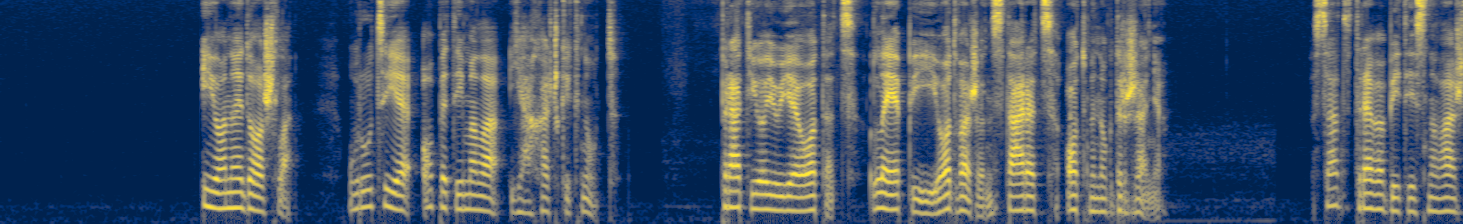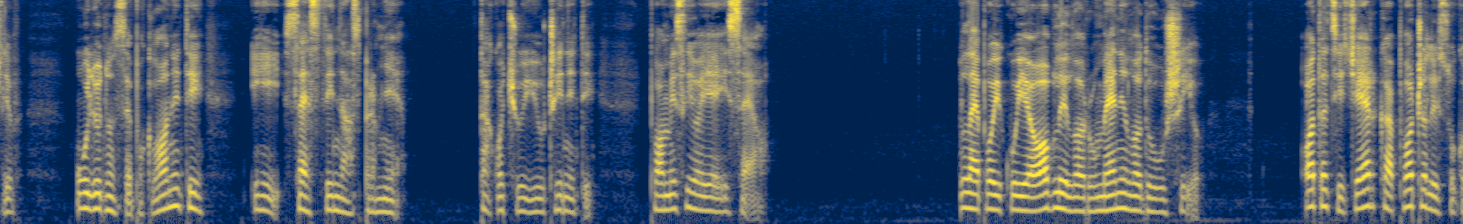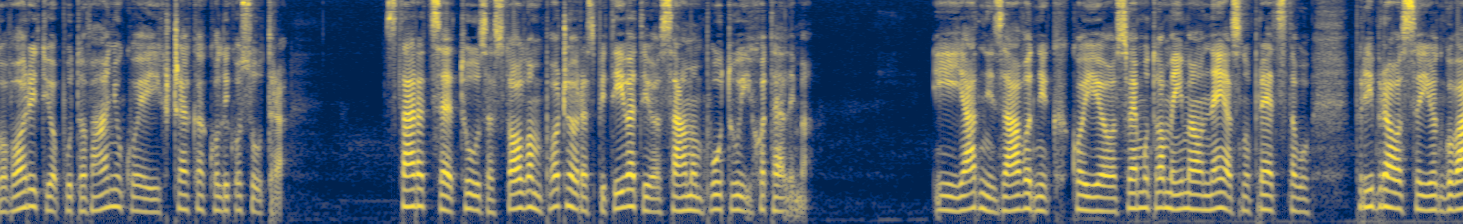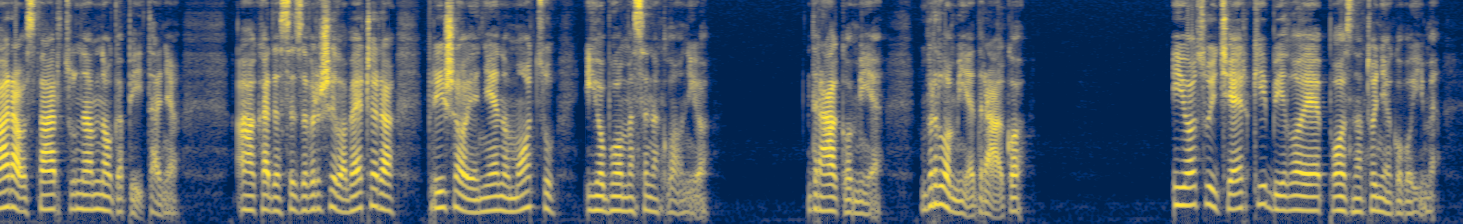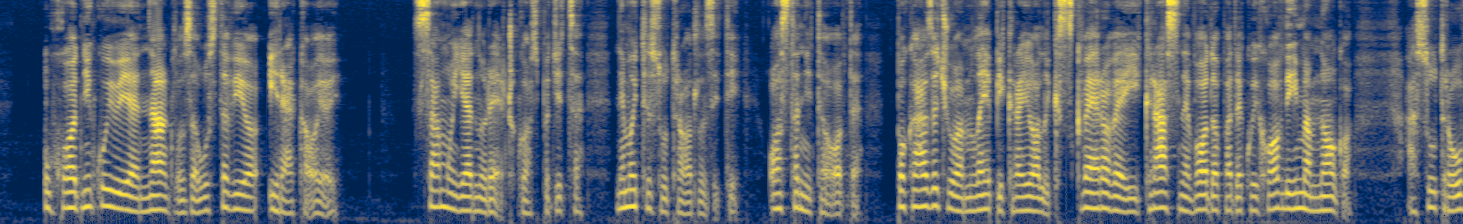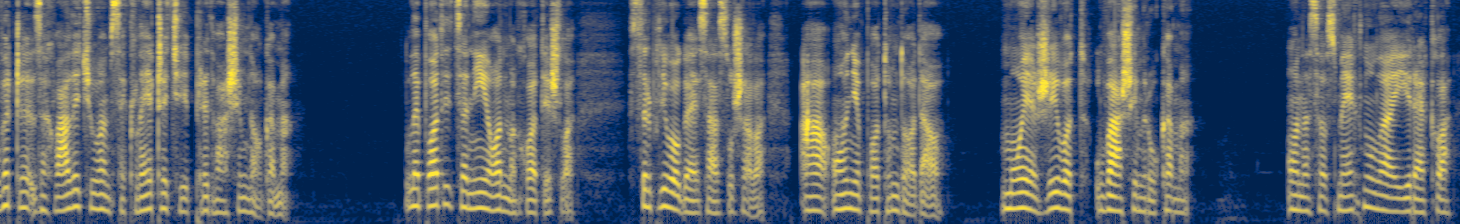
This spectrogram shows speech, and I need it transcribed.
I ona je došla – u ruci je opet imala jahački knut. Pratio ju je otac, lepi i odvažan starac otmenog držanja. Sad treba biti snalažljiv, uljudno se pokloniti i sesti naspram nje. Tako ću i učiniti, pomislio je i seo. Lepojku je oblilo rumenilo do ušiju. Otac i čerka počeli su govoriti o putovanju koje ih čeka koliko sutra – Starac se tu za stolom počeo raspitivati o samom putu i hotelima. I jadni zavodnik koji je o svemu tome imao nejasnu predstavu, pribrao se i odgovarao starcu na mnoga pitanja, a kada se završila večera, prišao je njenom ocu i oboma se naklonio. Drago mi je, vrlo mi je drago. I ocu i čerki bilo je poznato njegovo ime. U hodniku ju je naglo zaustavio i rekao joj – samo jednu reč, gospođice. Nemojte sutra odlaziti. Ostanite ovde. Pokazat ću vam lepi krajolik, skverove i krasne vodopade kojih ovdje ima mnogo. A sutra uveče zahvalit ću vam se klečeći pred vašim nogama. Lepotica nije odmah otišla. Srpljivo ga je saslušala, a on je potom dodao. Moje život u vašim rukama. Ona se osmehnula i rekla –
